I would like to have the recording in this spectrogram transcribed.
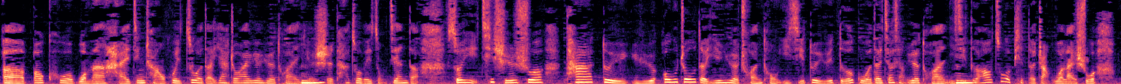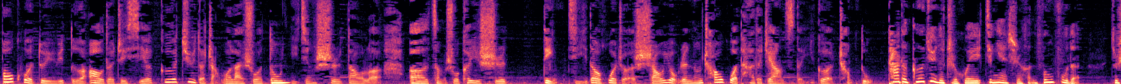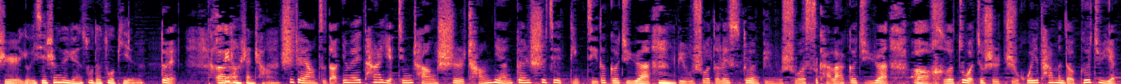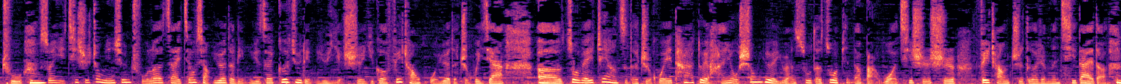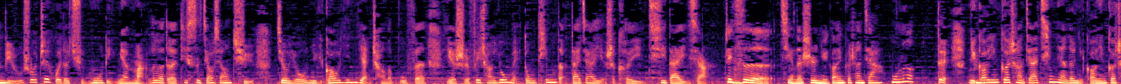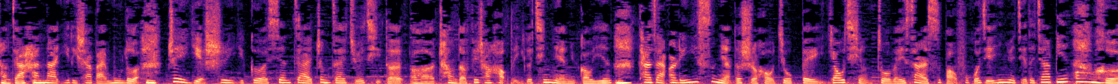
呃，包括我们还经常会做的亚洲爱乐乐团也是他作为总监的，所以其实说他对于欧洲的音乐传统，以及对于德国的交响乐团以及德奥作品的掌握来说，包括对于德奥的这些歌剧的掌握来说，都已经是到了呃，怎么说可以是。顶级的，或者少有人能超过他的这样子的一个程度。他的歌剧的指挥经验是很丰富的。就是有一些声乐元素的作品，对，非常擅长。是这样子的，因为他也经常是常年跟世界顶级的歌剧院，嗯，比如说德累斯顿，比如说斯卡拉歌剧院，呃，合作就是指挥他们的歌剧演出。所以其实郑明勋除了在交响乐的领域，在歌剧领域也是一个非常活跃的指挥家。呃，作为这样子的指挥，他对含有声乐元素的作品的把握，其实是非常值得人们期待的。比如说这回的曲目里面，马勒的第四交响曲就有女高音演唱的部分，也是非常优美动听的，大家也是可以期待一下。这次请的是女高音歌唱家穆勒。对，女高音歌唱家，青年的女高音歌唱家汉娜·伊丽莎白·穆勒，这也是一个现在正在崛起的，呃，唱的非常好的一个青年女高音。她在二零一四年的时候就被邀请作为萨尔斯堡复活节音乐节的嘉宾，和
